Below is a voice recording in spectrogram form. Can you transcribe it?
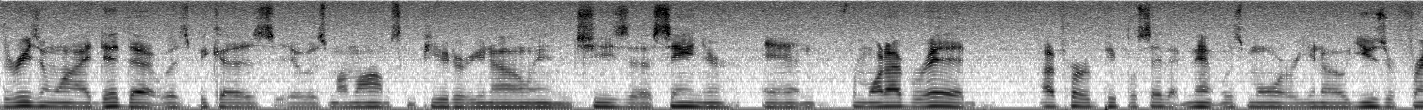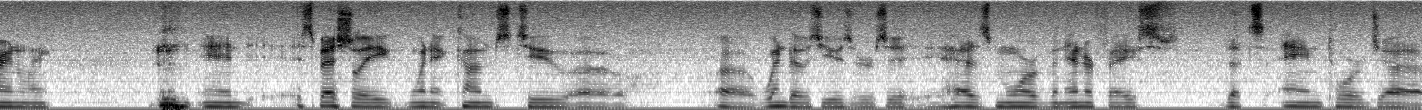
the reason why I did that was because it was my mom's computer, you know, and she's a senior, and from what I've read, I've heard people say that Mint was more, you know, user friendly, and especially when it comes to uh, uh, Windows users, it, it, has more of an interface that's aimed towards uh,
